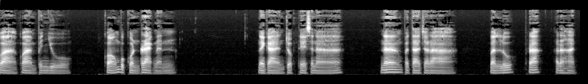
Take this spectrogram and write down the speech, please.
กว่าความเป็นอยู่ของบุคคลแรกนั้น ในการจบเทศนา นางปตาจรา บรรลุพระอรหันต์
